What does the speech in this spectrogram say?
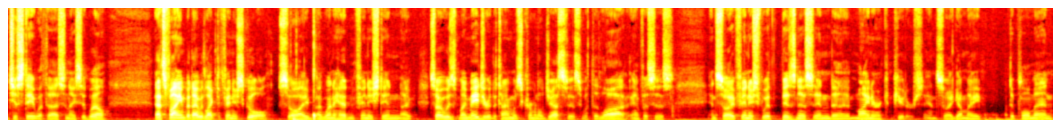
Just stay with us. And I said, Well, that's fine, but I would like to finish school. So I, I went ahead and finished in. I, so I was my major at the time was criminal justice with the law emphasis, and so I finished with business and uh, minor in computers. And so I got my diploma and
